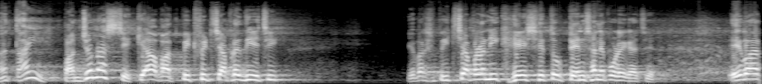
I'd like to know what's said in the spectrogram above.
হ্যাঁ তাই? পাঁচজন আসছে? কে বাদ পিঠ ফিট চাপড়ে দিয়েছি। এবার পিঠ চাপড়ানি খেয়ে সে তো টেনশনে পড়ে গেছে। এবার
